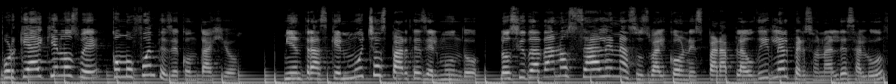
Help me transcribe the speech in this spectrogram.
porque hay quien los ve como fuentes de contagio. Mientras que en muchas partes del mundo los ciudadanos salen a sus balcones para aplaudirle al personal de salud,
